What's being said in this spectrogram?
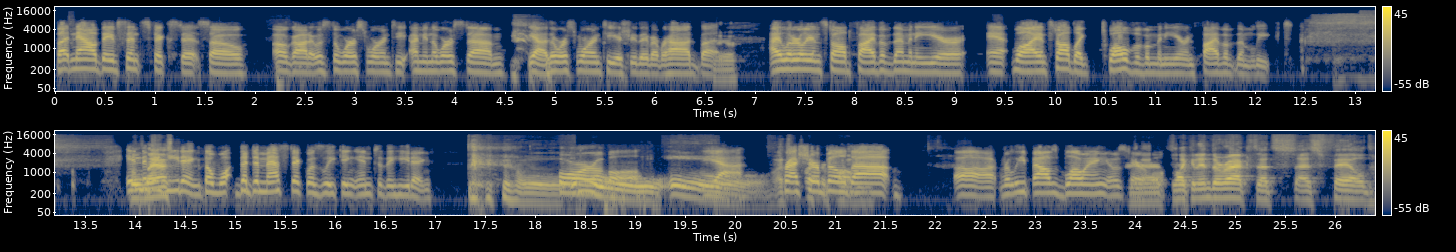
But now they've since fixed it. So, oh God, it was the worst warranty. I mean, the worst, um, yeah, the worst warranty issue they've ever had. But Yeah. I literally installed five of them in a year. And well, I installed like 12 of them in a year and five of them leaked The into last- the heating. The, the domestic was leaking into the heating. Oh, Horrible. oh, Yeah. pressure build up, uh, relief valves blowing. It was Yeah, terrible. it's like an indirect that's has failed.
